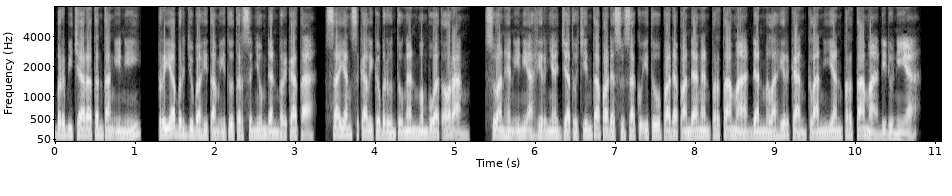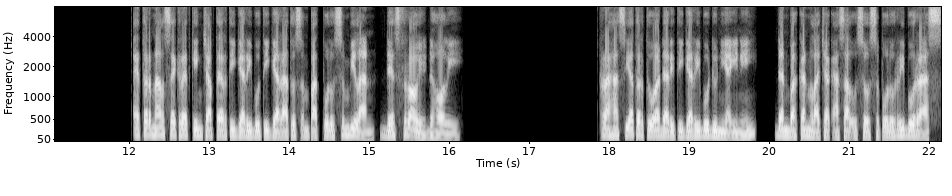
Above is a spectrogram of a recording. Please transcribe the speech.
Berbicara tentang ini, pria berjubah hitam itu tersenyum dan berkata, sayang sekali keberuntungan membuat orang, Suan Hen ini akhirnya jatuh cinta pada Susaku itu pada pandangan pertama dan melahirkan klan Yan pertama di dunia. Eternal Secret King Chapter 3349, Destroy the Holy. Rahasia tertua dari 3000 dunia ini, dan bahkan melacak asal-usul 10.000 ras,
